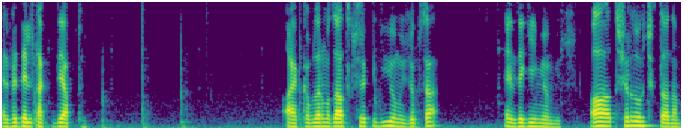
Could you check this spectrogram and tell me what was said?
Elfe deli taklidi yaptım. Ayakkabılarımızı artık sürekli giyiyor muyuz yoksa Evde giymiyor muyuz? Aa dışarı doğru çıktı adam.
